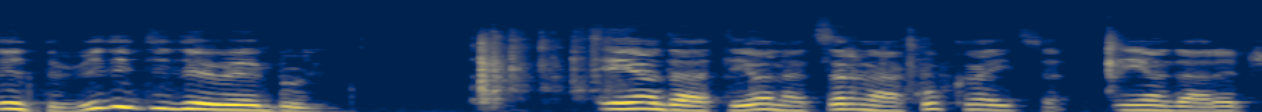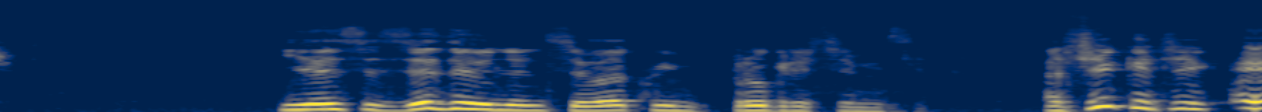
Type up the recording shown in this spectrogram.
eto, vidite da je bolje. I onda ti ona crna kukajica i onda reče, ja sam zadovoljan sa ovakvim progresom se. A čekaj, čekaj,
